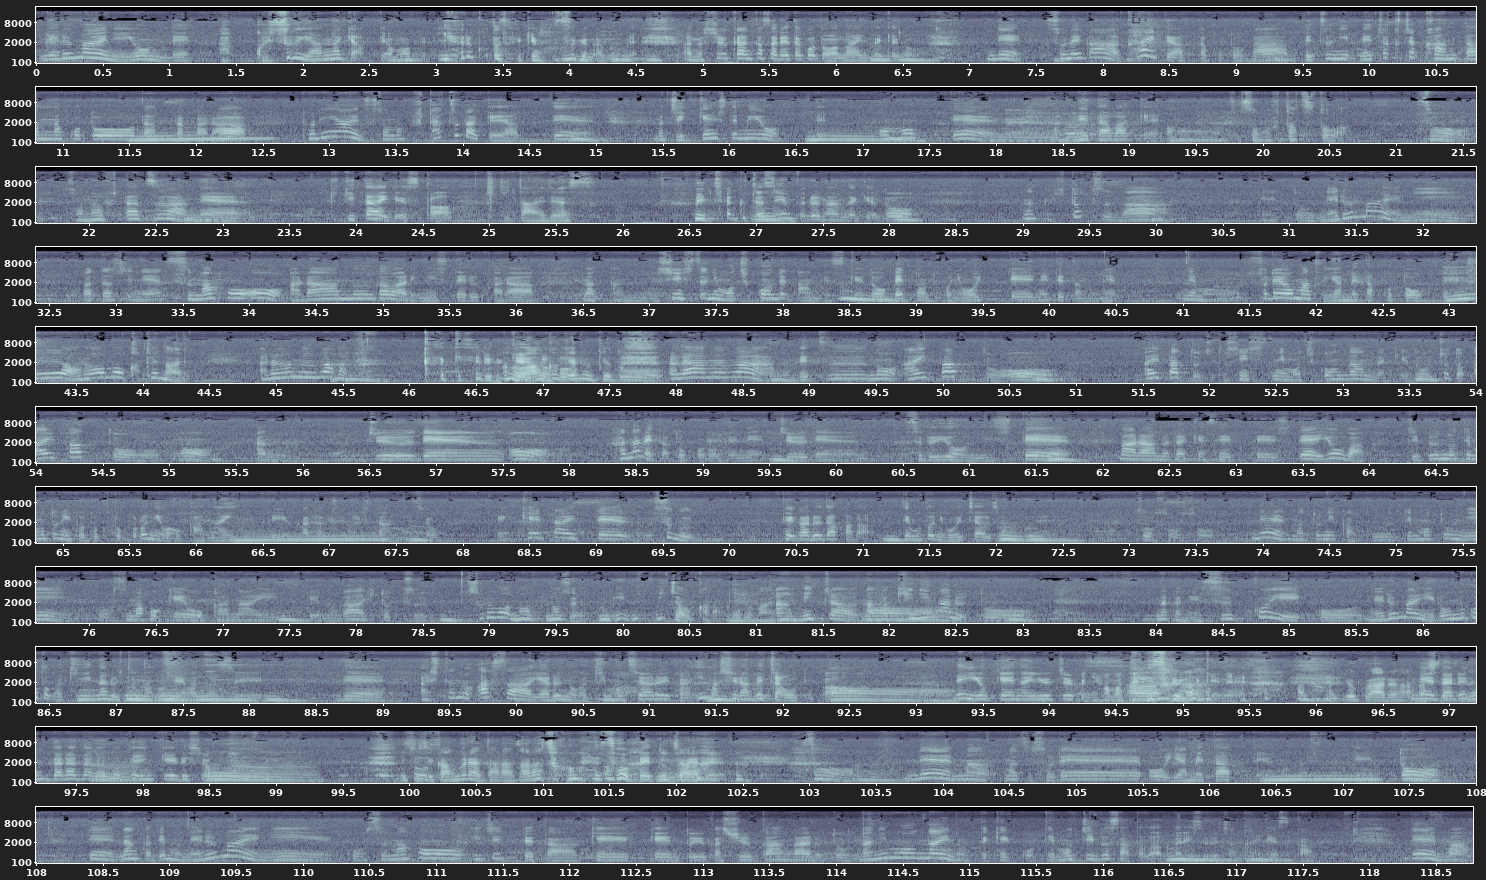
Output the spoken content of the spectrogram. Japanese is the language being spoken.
寝る前に読んであこれすぐやんなきゃって思ってやることだけはすぐなのであの習慣化されたことはないんだけど、でそれが書いてあったことが別にめちゃくちゃ簡単なことだったから、とりあえずその2つだけやって、まあ、実験してみようって思って、まあ、寝たわけ。その2つとは？そう。その2つはね、うん、聞きたいですか？聞きたいです。めちゃくちゃシンプルなんだけど、うん、なんか一つは、えーと、寝る前に私ねスマホをアラーム代わりにしてるから、まあ、あの寝室に持ち込んでたんですけど、うん、ベッドのとこに置いて寝てたのね。でもそれをまずやめたこと。えー、アラームをかけない？アラームは、かけるけど。かけるけど。アラームはあの別の iPad を、うん、iPad ちょっと寝室に持ち込んだんだけど、うん、ちょっと iPad のあの充電を離れたところでね、うん、充電するようにして、まあ、アラームだけ設定して要は自分の手元に届くところには置かないっていう形にしたんですよ。で携帯ってすぐ手軽だから手元に置いちゃうじゃん、うんうんうん。そうそうそう。で、まあ、とにかく手元にこうスマホ系を置かないっていうのが一つ、うん。うん、それはななぜ？見ちゃうから寝る前に。あ見ちゃう。なんか気になると、うん、なんかねすっごいこう寝る前にいろんなことが気になる人なのね、私、で明日の朝やるのが気持ち悪いから今調べちゃおうとか、で余計な YouTube にはまったりするわけね。あのよくある話ですね。ねだらだらの典型でしょ、う1 時間ぐらいだらだらと そうベッドの上で。そう、うん、で、まあ、まずそれをやめたっていうのが1点と、でなんかでも寝る前にこうスマホをいじってた経験というか習慣があると何もないのって結構手持ち無沙汰だったりするじゃないですか。でまあ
